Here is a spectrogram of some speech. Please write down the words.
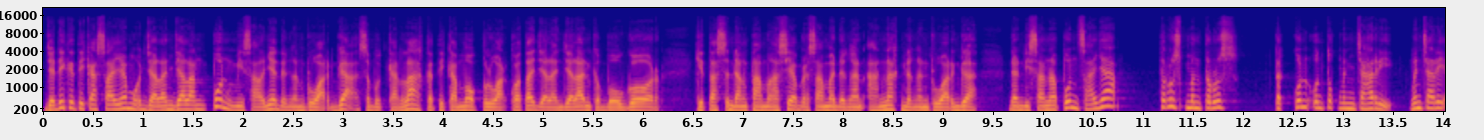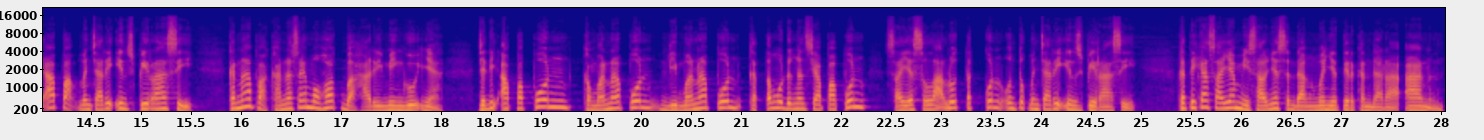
Jadi ketika saya mau jalan-jalan pun misalnya dengan keluarga, sebutkanlah ketika mau keluar kota jalan-jalan ke Bogor, kita sedang tamasya bersama dengan anak dengan keluarga dan di sana pun saya terus-menerus tekun untuk mencari. Mencari apa? Mencari inspirasi. Kenapa? Karena saya mau khotbah hari minggunya. Jadi apa pun, ke mana pun, di mana pun, ketemu dengan siapa pun, saya selalu tekun untuk mencari inspirasi. Ketika saya misalnya sedang menyetir kendaraan,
